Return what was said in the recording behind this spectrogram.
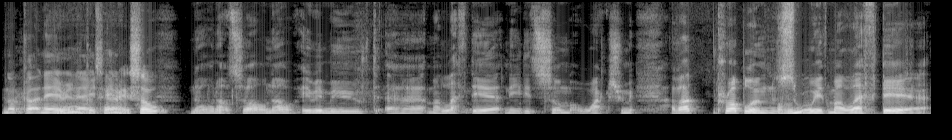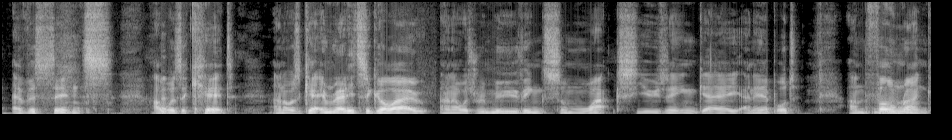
Not got an hearing Yeah, aid. good to hear then. So, No, not at all. No, he removed uh, my left ear. Needed some wax removal. I've had problems with my left ear ever since I was a kid, and I was getting ready to go out, and I was removing some wax using a an earbud, and the phone rang,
